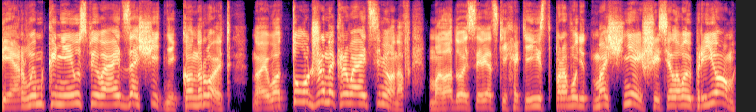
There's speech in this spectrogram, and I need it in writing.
Первым к ней успевает защитник Конройд, но его тут же накрывает Семенов. Молодой советский хоккеист проводит мощнейший силовой прием,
